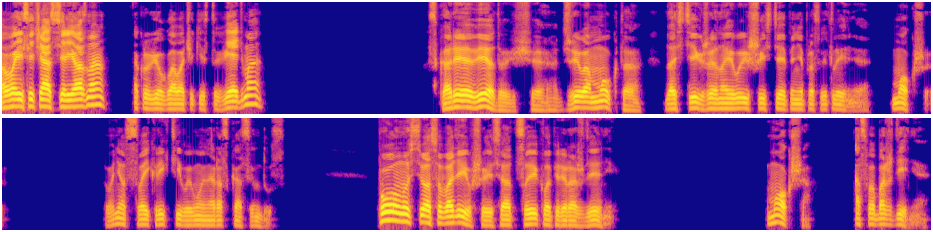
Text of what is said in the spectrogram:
Вы сейчас серьезно? — округлил глава чекиста. — Ведьма? — Скорее ведущая, Джива Мукта, достигшая наивысшей степени просветления, Мокши. Внес свои коррективы в мой рассказ индус. Полностью освободившаяся от цикла перерождений. Мокша. Освобождение.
